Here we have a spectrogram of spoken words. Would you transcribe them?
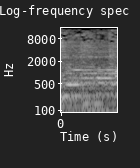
Sure.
